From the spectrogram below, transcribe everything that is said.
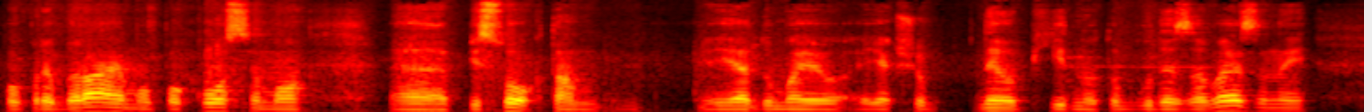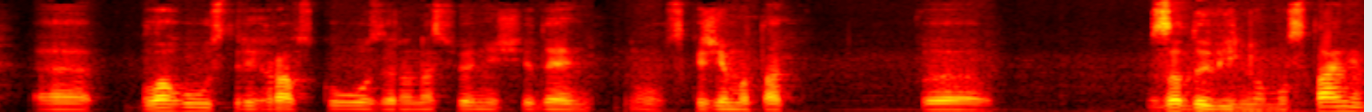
поприбираємо, покосимо. Пісок там, я думаю, якщо необхідно, то буде завезений. Благоустрій Графського озера на сьогоднішній день, ну, скажімо так, в задовільному стані.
